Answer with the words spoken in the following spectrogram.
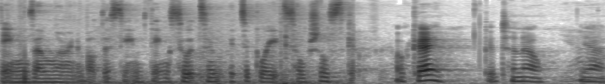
things and learn about the same things. So it's a it's a great social skill for him. Okay, good to know. Yeah.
